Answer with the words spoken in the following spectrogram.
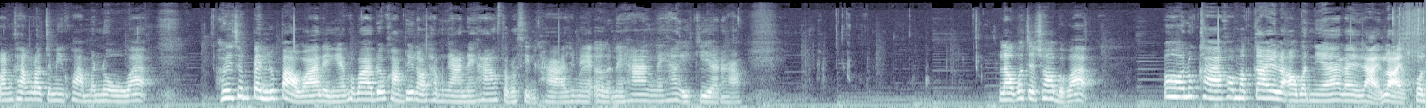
บางครั้งเราจะมีความมโนว่า เฮ้ยฉันเป็นหรือเปล่าวะอะไรเงี้ยเพราะว่าด้วยความที่เราทำงานในห้างสรรพสินค้าใช่ไหมเออในห้างในห้างอีเกียนะคะ เราก็จะชอบแบบว่าอ๋อลูกค้าเข้ามาใกล้เราเอาวันนี้หลายหลายหลายคน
